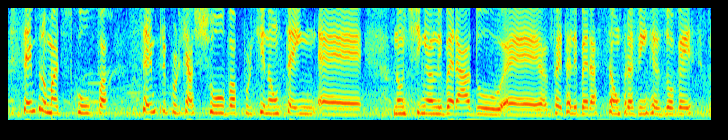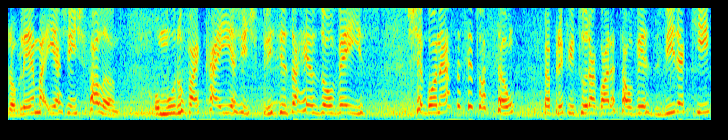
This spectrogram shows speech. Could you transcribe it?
Sempre uma desculpa, sempre porque a chuva, porque não tem, é, não tinham liberado. É, feita a liberação para vir resolver esse problema e a gente falando, o muro vai cair, a gente precisa resolver isso. Chegou nessa situação, para a prefeitura agora talvez vir aqui,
